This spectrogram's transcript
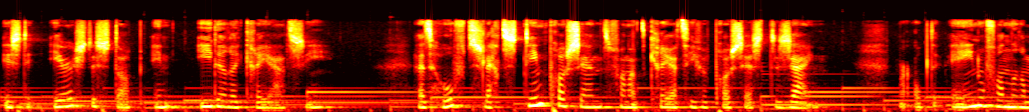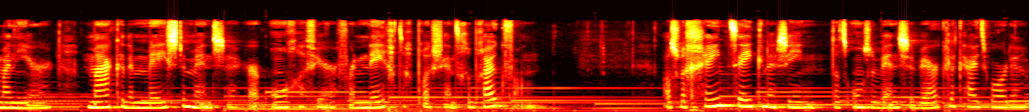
is de eerste stap in iedere creatie. Het hoeft slechts 10% van het creatieve proces te zijn. Maar op de een of andere manier maken de meeste mensen er ongeveer voor 90% gebruik van. Als we geen tekenen zien dat onze wensen werkelijkheid worden,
